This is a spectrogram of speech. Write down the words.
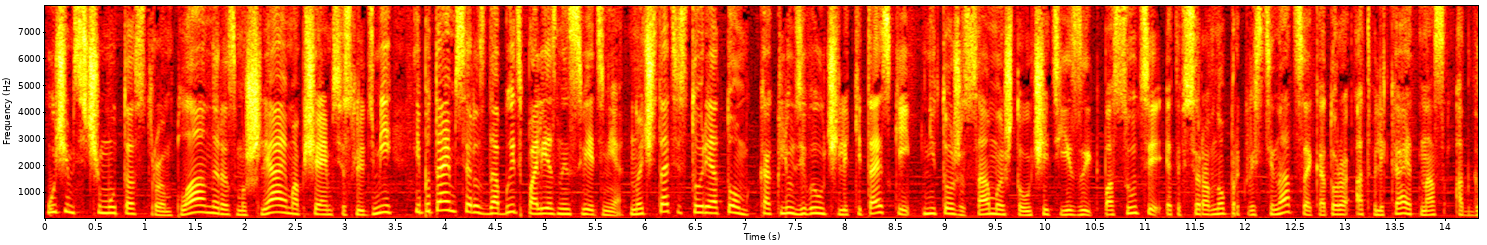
Учимся чему-то, строим планы, размышляем, общаемся с людьми и пытаемся раздобыть полезные сведения. Но читать истории о том, как люди выучили китайский, не то же самое, что учить язык. По сути, это все равно прокрастинация, которая отвлекает нас от главного.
